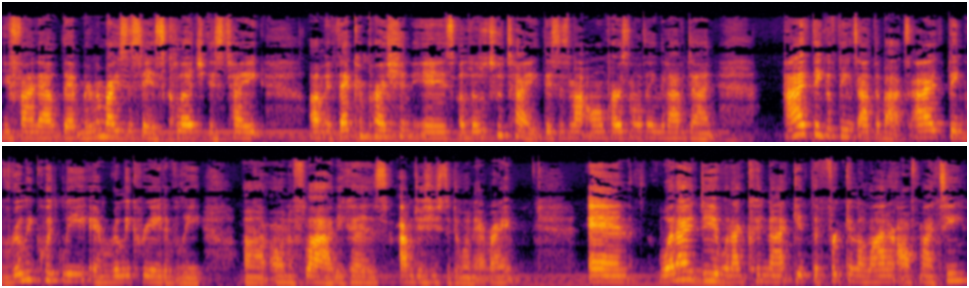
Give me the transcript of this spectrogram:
you find out that, remember I used to say it's clutch, it's tight. Um, if that compression is a little too tight, this is my own personal thing that I've done. I think of things out the box. I think really quickly and really creatively uh, on the fly because I'm just used to doing that, right? And what I did when I could not get the freaking aligner off my teeth,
